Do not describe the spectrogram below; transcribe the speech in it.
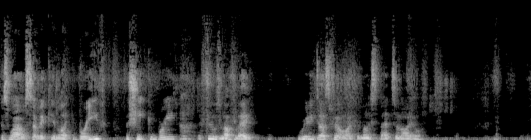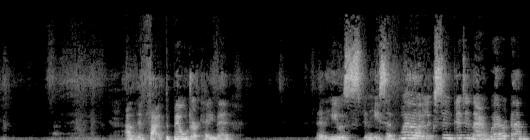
as well, so it can like breathe. The sheet can breathe. It feels lovely. Really does feel like a nice bed to lie on. And in fact, the builder came in and he was and he said, "Wow, it looks so good in there." Where um,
